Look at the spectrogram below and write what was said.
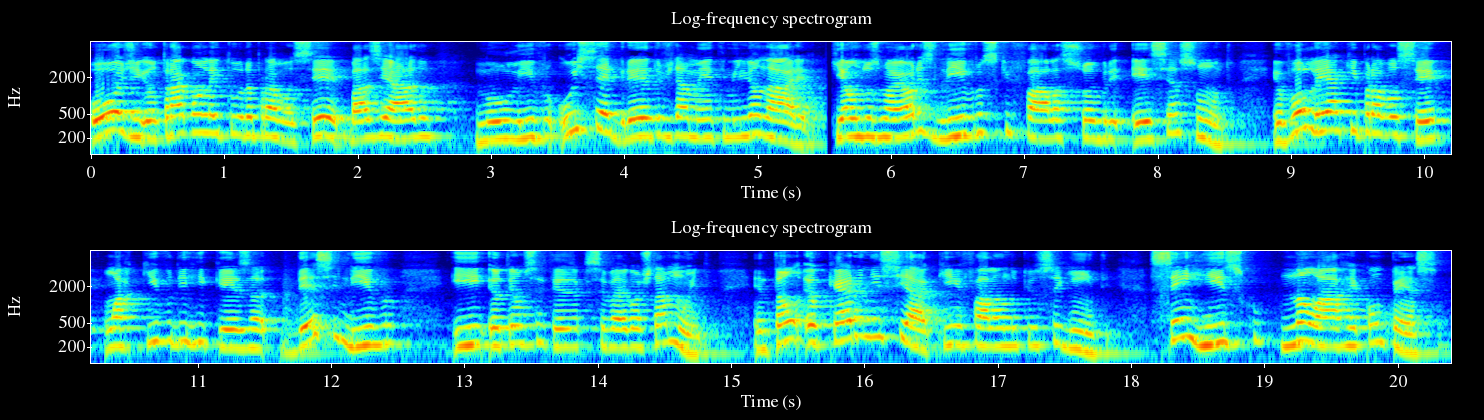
Hoje eu trago uma leitura para você baseado no livro Os Segredos da Mente Milionária, que é um dos maiores livros que fala sobre esse assunto. Eu vou ler aqui para você um arquivo de riqueza desse livro e eu tenho certeza que você vai gostar muito. Então eu quero iniciar aqui falando que o seguinte: sem risco não há recompensa.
